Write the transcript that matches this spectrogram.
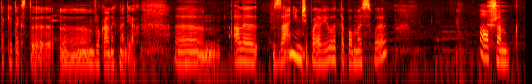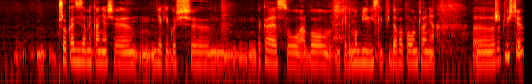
takie teksty y, w lokalnych mediach. Y, ale zanim się pojawiły te pomysły, owszem, przy okazji zamykania się jakiegoś PKS-u albo kiedy Mobilis likwidował połączenia, y, rzeczywiście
